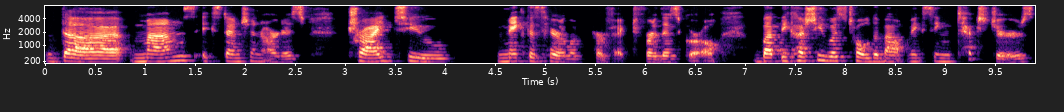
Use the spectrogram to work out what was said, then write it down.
The mom's extension artist tried to make this hair look perfect for this girl. But because she was told about mixing textures,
